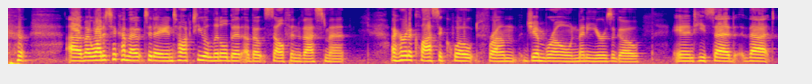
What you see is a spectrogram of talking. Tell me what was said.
um, I wanted to come out today and talk to you a little bit about self investment. I heard a classic quote from Jim Rohn many years ago, and he said that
